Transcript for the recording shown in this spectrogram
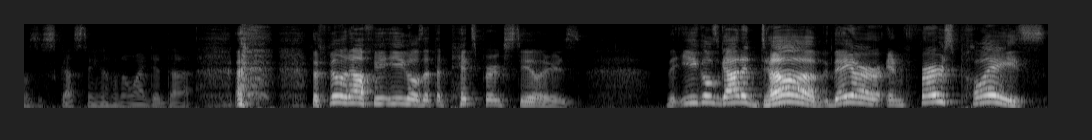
was disgusting. I don't know why I did that. the Philadelphia Eagles at the Pittsburgh Steelers. The Eagles got a dub. They are in first place.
